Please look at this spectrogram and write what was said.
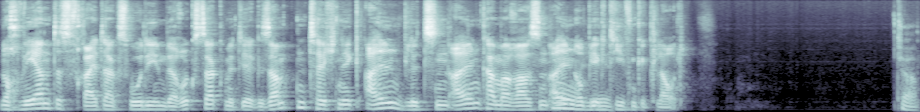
Noch während des Freitags wurde ihm der Rucksack mit der gesamten Technik, allen Blitzen, allen Kameras und allen oh, Objektiven geklaut. Tja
